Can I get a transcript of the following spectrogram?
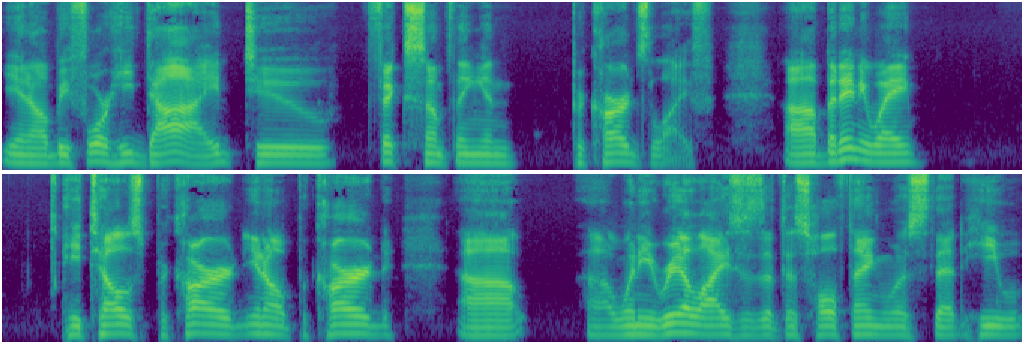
you know, before he died to fix something in Picard's life. Uh, but anyway, he tells Picard, you know, Picard, uh, uh, when he realizes that this whole thing was that he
